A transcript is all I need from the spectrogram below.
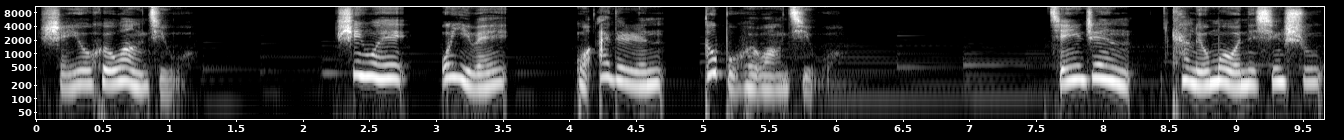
谁又会忘记我。是因为我以为，我爱的人都不会忘记我。前一阵看刘墨文的新书《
